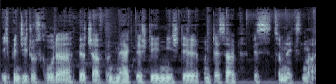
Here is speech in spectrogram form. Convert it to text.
Ich bin Titus Groder, Wirtschaft und Märkte stehen nie still und deshalb bis zum nächsten Mal.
